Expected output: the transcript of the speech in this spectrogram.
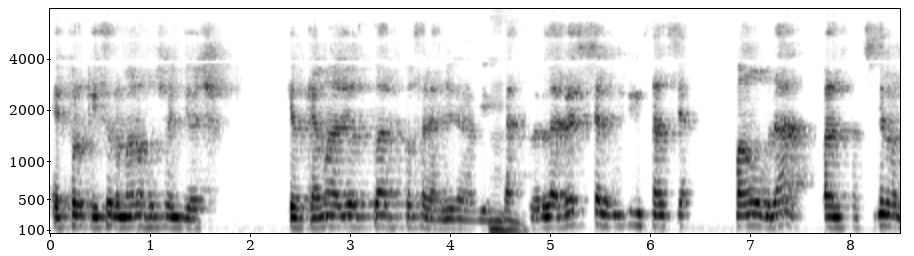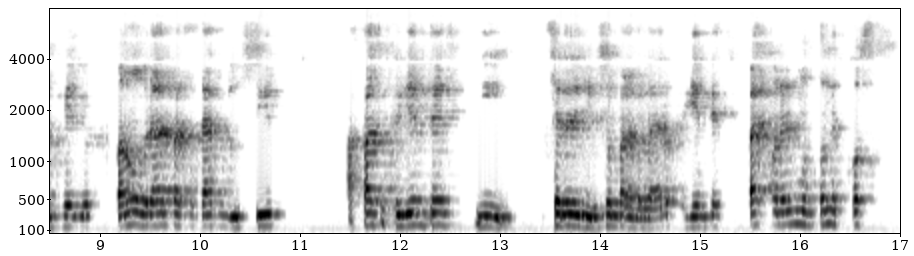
es por lo que dice Romanos 8:28, que el que ama a Dios, todas las cosas le ayudan a bien. las, redes sociales en última instancia van a obrar para la expansión del Evangelio, van a obrar para sacar, reducir a falsos creyentes y ser de dirección para verdaderos creyentes, va a exponer un montón de cosas.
